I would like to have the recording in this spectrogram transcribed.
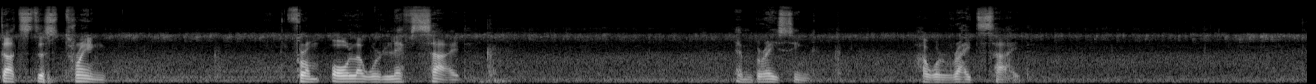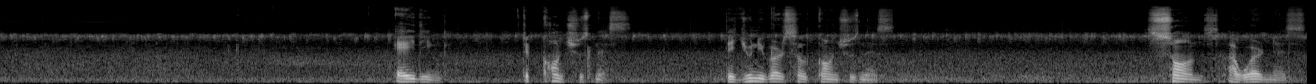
That's the strength from all our left side, embracing our right side. Aiding the consciousness, the universal consciousness, sun's awareness,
